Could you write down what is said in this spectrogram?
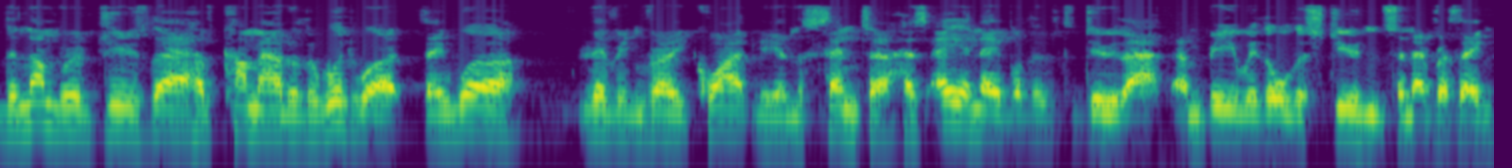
The number of Jews there have come out of the woodwork. They were living very quietly, and the centre has A, enabled them to do that, and B, with all the students and everything,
